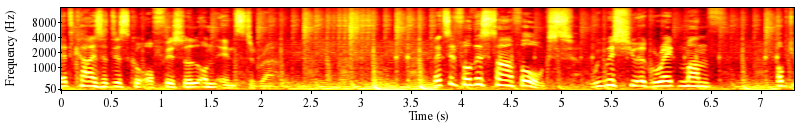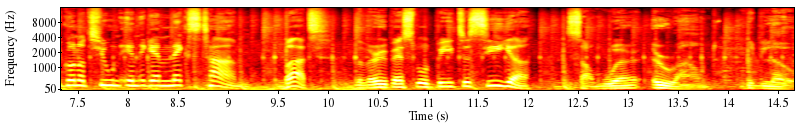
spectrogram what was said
at Kaiserdisco Official on Instagram. That's it for this time, folks. We wish you a great month. Hope you're gonna tune in again next time. But the very best will be to see ya somewhere around the globe.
